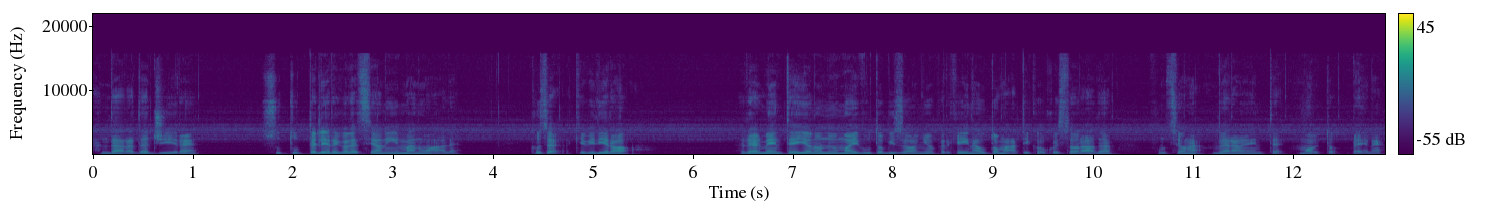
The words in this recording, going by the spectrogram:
andare ad agire su tutte le regolazioni in manuale. Cosa che vi dirò? Realmente io non ne ho mai avuto bisogno perché in automatico questo radar funziona veramente molto bene.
